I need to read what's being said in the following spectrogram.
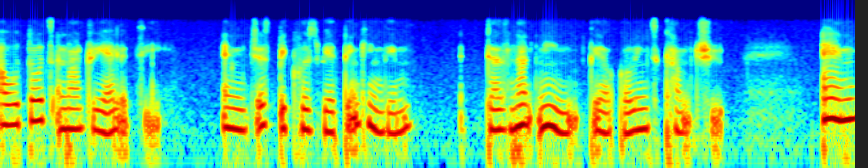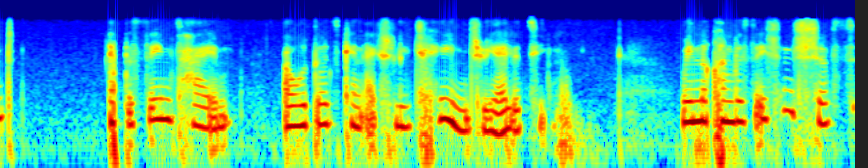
Our thoughts are not reality, and just because we are thinking them, it does not mean they are going to come true. And at the same time, our thoughts can actually change reality. When the conversation shifts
